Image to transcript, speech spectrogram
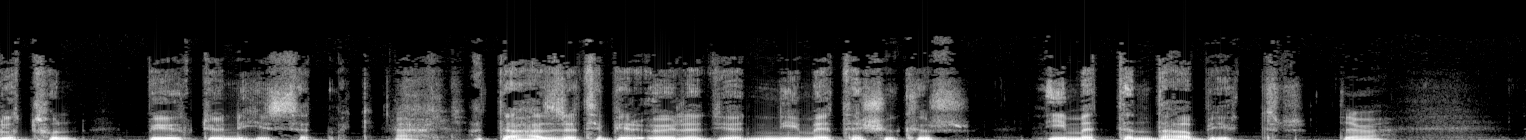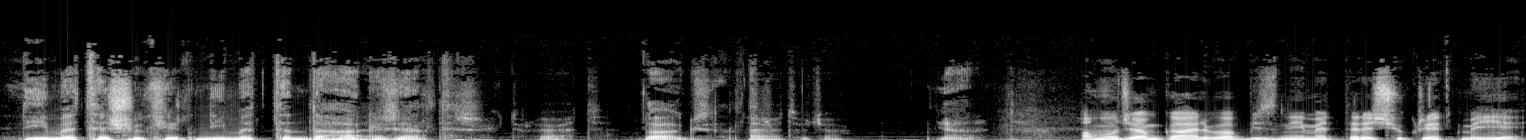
lütfun büyüklüğünü hissetmek. Evet. Hatta Hazreti Pir öyle diyor. Nimete şükür nimetten daha büyüktür. Değil mi? Nimete şükür nimetten daha Evet. güzeldir. Evet. Daha güzeldir. Evet hocam. Yani Ama hocam galiba biz nimetlere şükretmeyi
